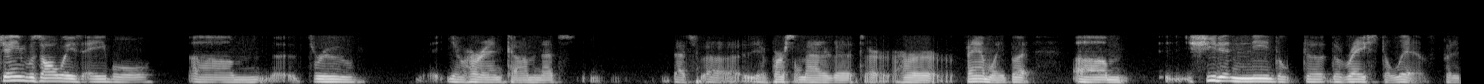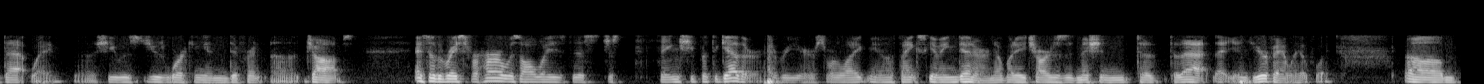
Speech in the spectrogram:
Jane was always able um, through you know her income, and that's that's uh, you know personal matter to, to her family, but um, she didn't need the, the, the race to live. Put it that way. Uh, she was she was working in different uh, jobs, and so the race for her was always this just thing she put together every year, sort of like you know Thanksgiving dinner. Nobody charges admission to to that that into your family, hopefully. Um,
